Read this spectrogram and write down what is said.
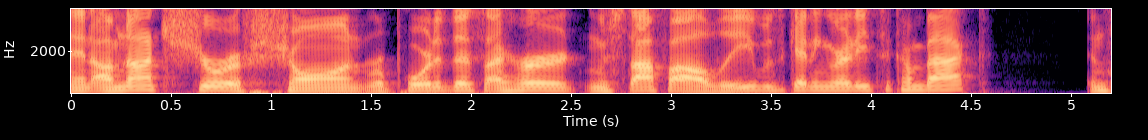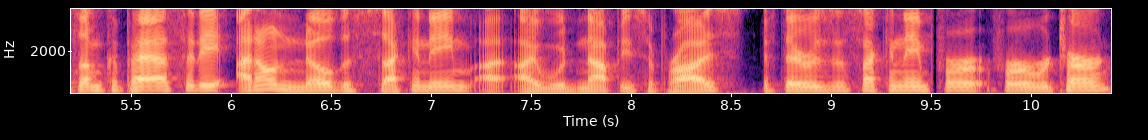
and I'm not sure if Sean reported this. I heard Mustafa Ali was getting ready to come back in some capacity. I don't know the second name. I, I would not be surprised if there is a second name for, for a return.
